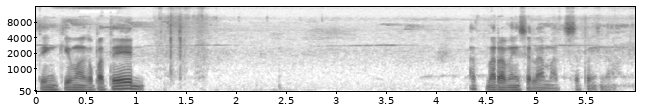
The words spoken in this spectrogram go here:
Thank you mga kapatid. At maraming salamat sa Panginoon.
